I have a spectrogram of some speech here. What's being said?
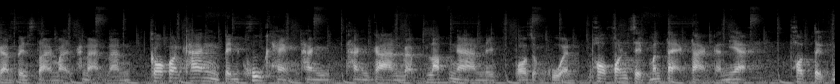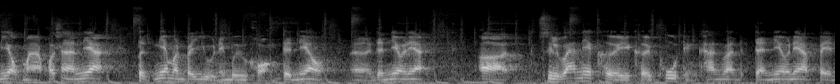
การเป็นสไตล์ใหม่ขนาดนั้น ก็ค่อนข้างเป็นคู่แข่งทางทางการแบบรับงานในพอสมควร พอคอนเซ็ปต์มันแตกต่างกันเนี่ยพอตึกนี้ออกมา เพราะฉะนั้นเนี่ยตึกเนี่ยมันไปอยู่ในมือของเดนเนียลเอ่อเดนเนียลเนี่ยซิลแวนเนี่ยเคยเคยพูดถึงขั้นว่าเดนเนียลเนี่ยเป็น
